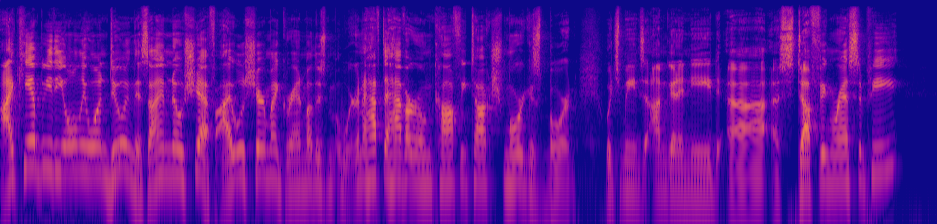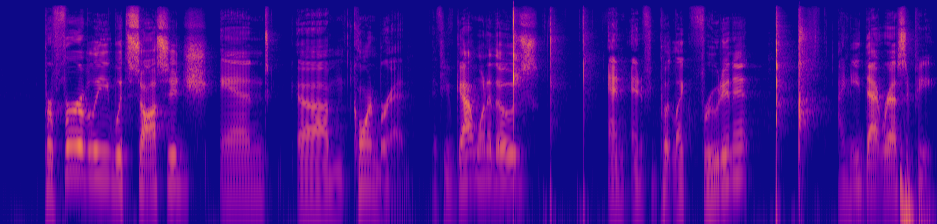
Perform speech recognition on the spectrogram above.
I can't be the only one doing this. I am no chef. I will share my grandmother's. We're going to have to have our own coffee talk smorgasbord, which means I'm going to need uh, a stuffing recipe, preferably with sausage and um, cornbread. If you've got one of those, and, and if you put like fruit in it, I need that recipe.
